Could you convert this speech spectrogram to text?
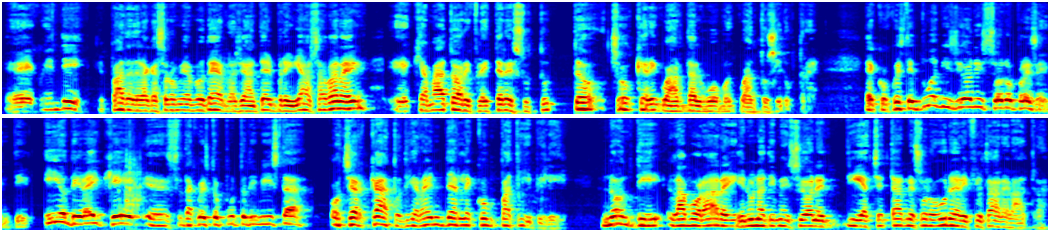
E quindi il padre della gastronomia moderna, Jean-Antel Briand-Savarin, è chiamato a riflettere su tutto tutto ciò che riguarda l'uomo in quanto si nutre. Ecco, queste due visioni sono presenti. Io direi che eh, da questo punto di vista ho cercato di renderle compatibili, non di lavorare in una dimensione di accettarne solo una e rifiutare l'altra,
